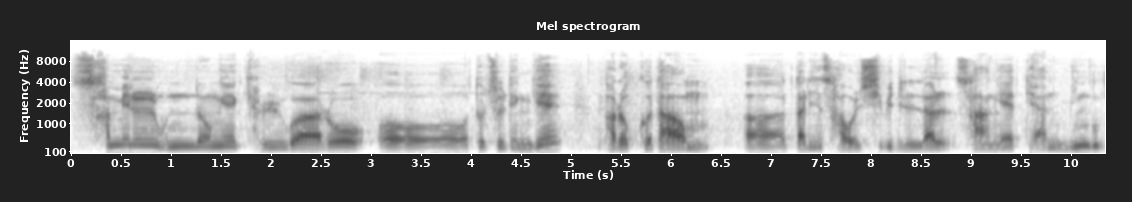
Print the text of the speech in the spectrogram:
3.1 운동의 결과로 어, 도출된 게 바로 그 다음 어, 달인 4월 11일 날 상해 대한민국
